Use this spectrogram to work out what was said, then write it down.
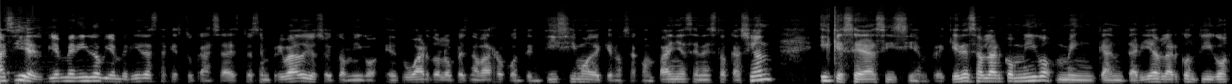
Así es, bienvenido, bienvenida hasta que es tu casa. Esto es en privado, yo soy tu amigo Eduardo López Navarro, contentísimo de que nos acompañes en esta ocasión y que sea así siempre. ¿Quieres hablar conmigo? Me encantaría hablar contigo.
